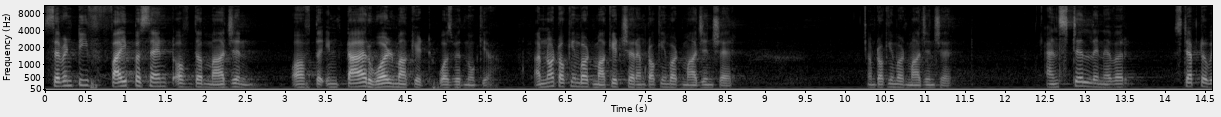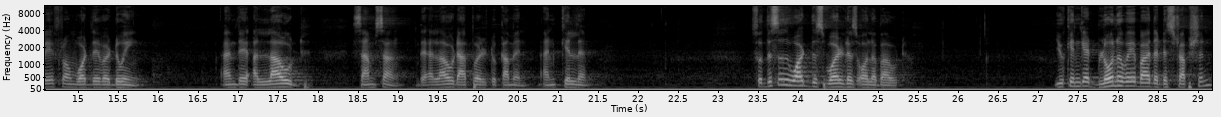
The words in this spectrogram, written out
75% of the margin of the entire world market was with Nokia. I'm not talking about market share, I'm talking about margin share. I'm talking about margin share. And still, they never stepped away from what they were doing. And they allowed Samsung, they allowed Apple to come in and kill them. So, this is what this world is all about. You can get blown away by the disruption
